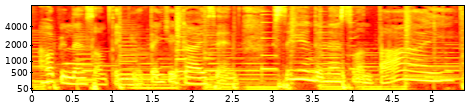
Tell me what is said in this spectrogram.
i hope you learned something new. Thank you guys. And see you in the next one. Bye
